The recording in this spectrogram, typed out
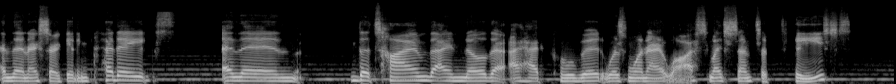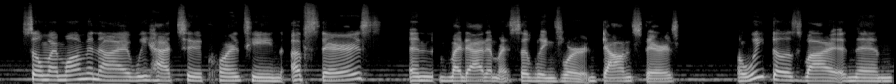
and then I start getting headaches. And then the time that I know that I had COVID was when I lost my sense of taste. So my mom and I, we had to quarantine upstairs, and my dad and my siblings were downstairs. A week goes by, and then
